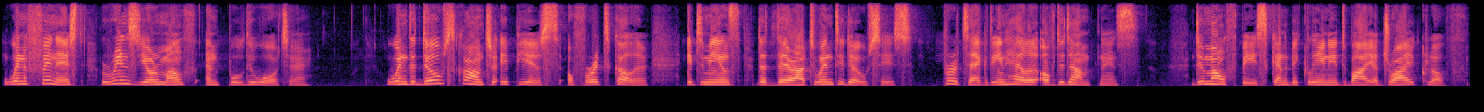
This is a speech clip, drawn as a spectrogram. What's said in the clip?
When finished, rinse your mouth and pull the water. When the dose counter appears of red color, it means that there are 20 doses. Protect the inhaler of the dampness. The mouthpiece can be cleaned by a dry cloth.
